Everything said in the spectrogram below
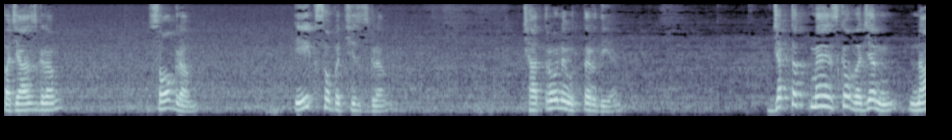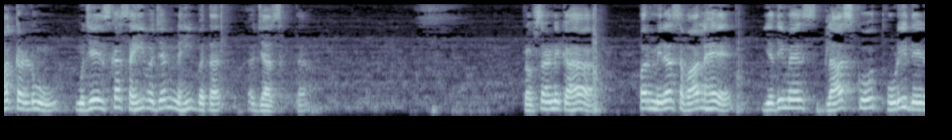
पचास ग्राम, सौ ग्राम, एक सौ पच्चीस ग्राम। छात्रों ने उत्तर दिया, जब तक मैं इसका वज़न ना कर लूँ, मुझे इसका सही वज़न नहीं बता जा सकता। प्रोफेसर ने कहा, पर मेरा सवाल है, यदि मैं इस ग्लास को थोड़ी देर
